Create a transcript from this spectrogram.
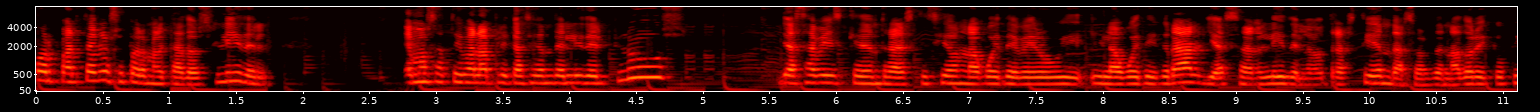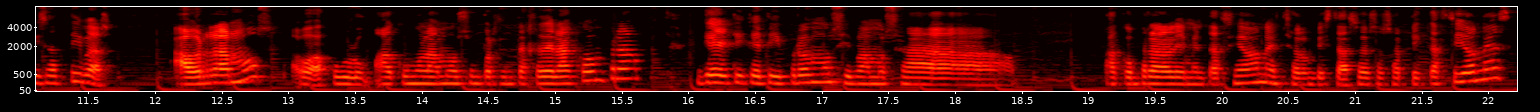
por parte de los supermercados Lidl. Hemos activado la aplicación de Lidl Plus. Ya sabéis que dentro de la descripción la web de Beru y la web de Gral, ya sean Lidl en otras tiendas, ordenador y cookies activas, ahorramos o acumulamos un porcentaje de la compra. Get Ticket y Promo si vamos a, a comprar alimentación, echar un vistazo a esas aplicaciones.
